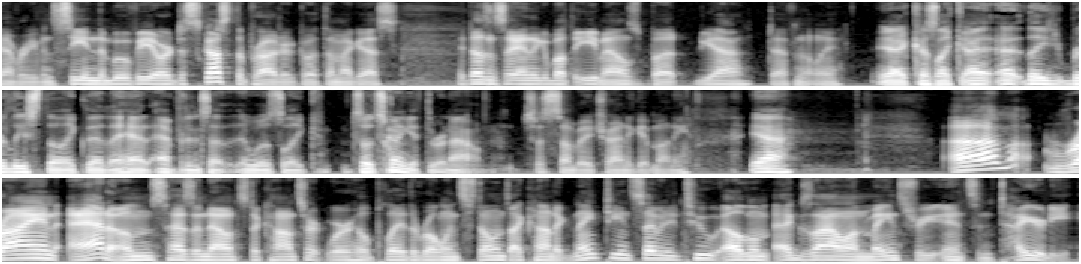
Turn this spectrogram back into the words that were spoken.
never even seen the movie or discussed the project with him. I guess it doesn't say anything about the emails, but yeah, definitely. Yeah, because like I, I, they released the like that they had evidence that it was like so it's gonna get thrown out. It's just somebody trying to get money. Yeah, Um, Ryan Adams has announced a concert where he'll play the Rolling Stones' iconic 1972 album "Exile on Main Street" in its entirety.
